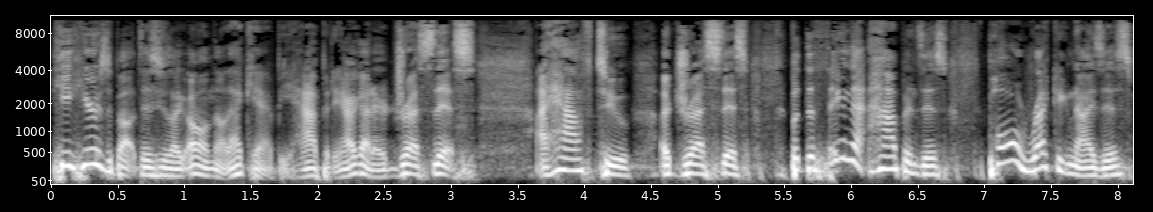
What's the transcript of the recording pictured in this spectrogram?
he hears about this. He's like, oh no, that can't be happening. I got to address this. I have to address this. But the thing that happens is Paul recognizes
